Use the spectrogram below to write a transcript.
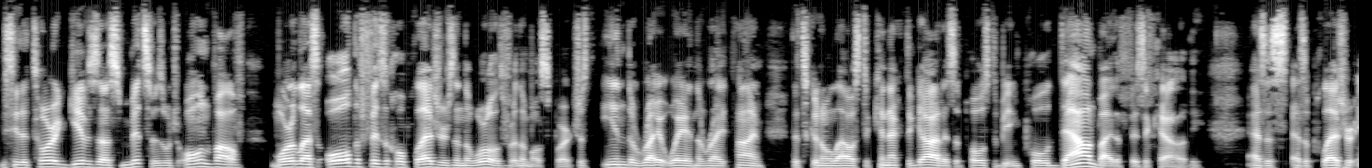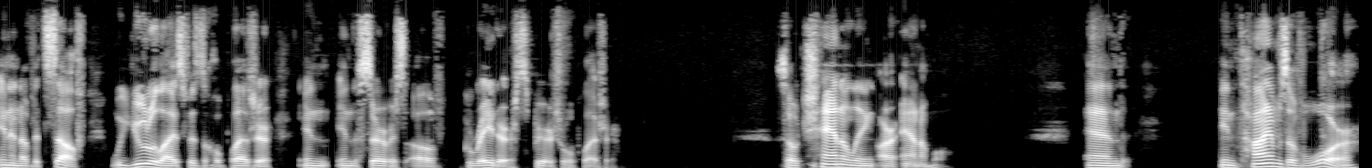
You see, the Torah gives us mitzvahs which all involve more or less all the physical pleasures in the world for the most part, just in the right way in the right time that's going to allow us to connect to God as opposed to being pulled down by the physicality as a, as a pleasure in and of itself. We utilize physical pleasure in, in the service of greater spiritual pleasure. So channeling our animal. And in times of war,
